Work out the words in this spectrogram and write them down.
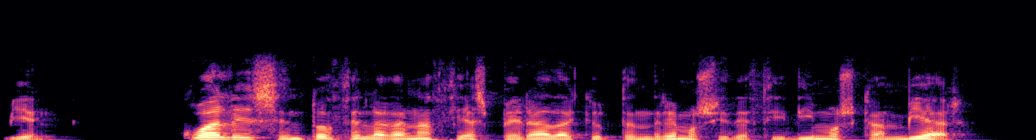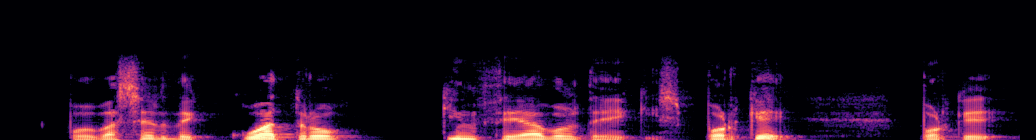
Bien, ¿cuál es entonces la ganancia esperada que obtendremos si decidimos cambiar? Pues va a ser de 4 quinceavos de x. ¿Por qué? Porque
